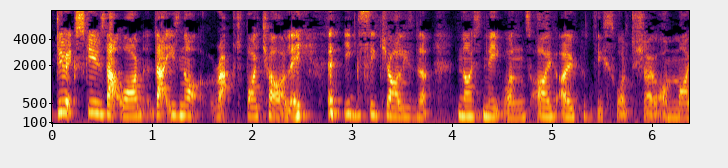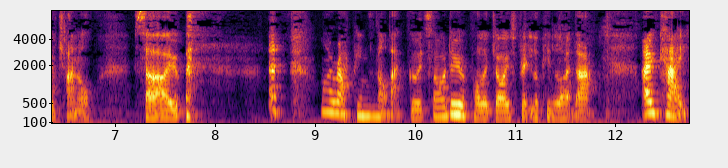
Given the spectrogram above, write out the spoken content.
do excuse that one. That is not wrapped by Charlie. you can see Charlie's nice neat ones. I've opened this one to show on my channel. So my wrapping's not that good. So I do apologise for it looking like that. Okay,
